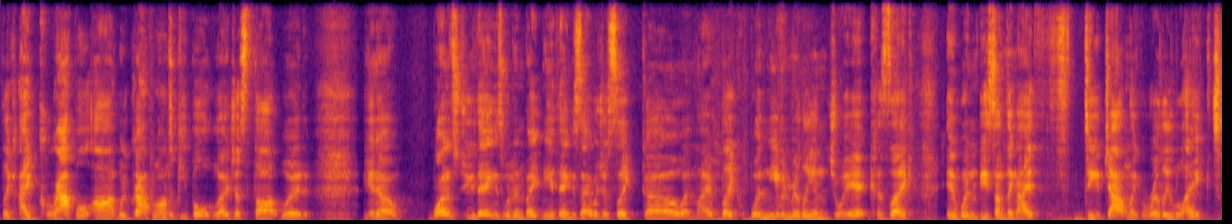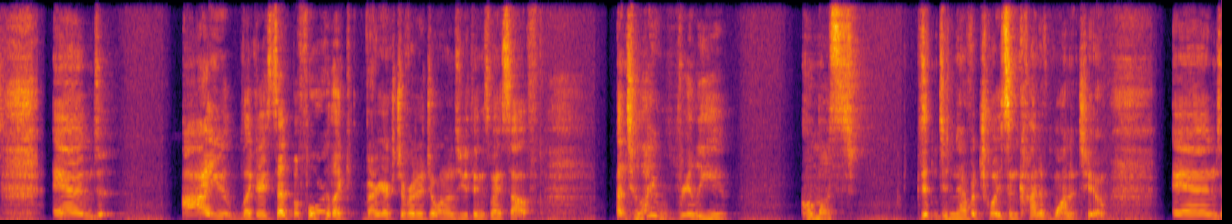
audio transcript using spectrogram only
Like I grapple on would grapple onto people who I just thought would, you know wanted to do things, would invite me to things, and I would just like go and I like wouldn't even really enjoy it because like it wouldn't be something I deep down like really liked, and I like I said before like very extroverted, don't want to do things myself. Until I really almost didn't didn't have a choice and kind of wanted to, and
